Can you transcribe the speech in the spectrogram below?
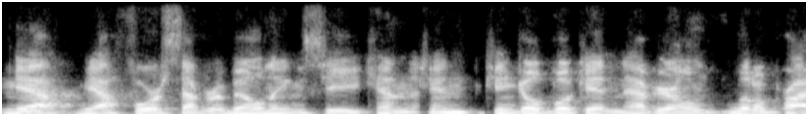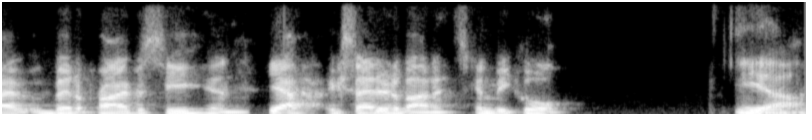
Yeah, yeah, four separate buildings, so you can can can go book it and have your own little private bit of privacy. And yeah, excited about it. It's gonna be cool. Yeah,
